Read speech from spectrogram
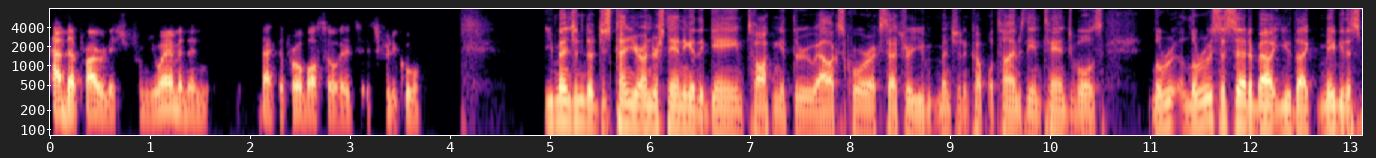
have that prior relationship from UM, and then back to pro ball, so it's it's pretty cool. You mentioned just kind of your understanding of the game, talking it through, Alex Cora, et cetera. You mentioned a couple times the intangibles. La Russa said about you, like maybe this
